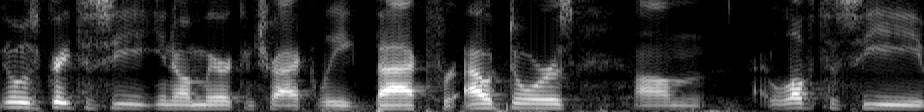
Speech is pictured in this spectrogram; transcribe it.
it was great to see you know American Track League back for outdoors. Um, I'd love to see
